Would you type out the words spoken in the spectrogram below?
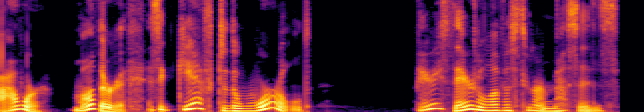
our mother, as a gift to the world. Mary's there to love us through our messes.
